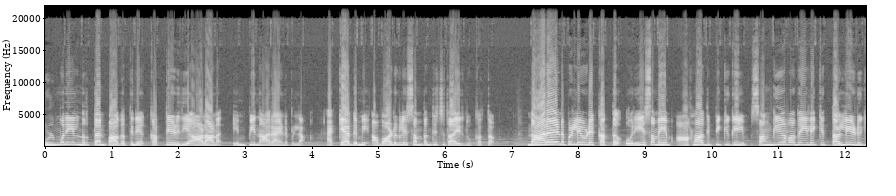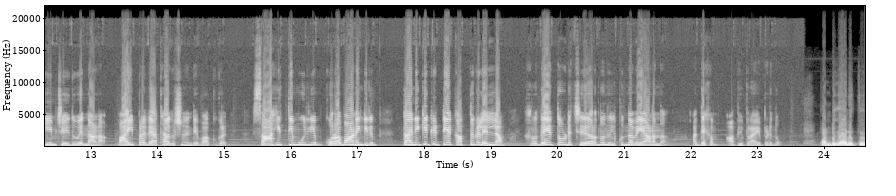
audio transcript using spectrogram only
മുൾമുനയിൽ നിർത്താൻ പാകത്തിന് കത്തെഴുതിയ ആളാണ് എം പി നാരായണപിള്ള. അക്കാദമി അവാർഡുകളെ സംബന്ധിച്ചതായിരുന്നു കത്ത്. നാരായണപിള്ളയുടെ കത്ത് ഒരേ സമയം ആഹ്ലാദിപ്പിക്കുകയും സങ്കീർണതയിലേക്ക് തള്ളിയിടുകയും ചെയ്തുവെന്നാണ് പായിപ്ര രാധാകൃഷ്ണന്റെ വാക്കുകൾ. സാഹിത്യമൂല്യം കുറവാണെങ്കിലും തനിക്ക് കിട്ടിയ കത്തുകളെല്ലാം ഹൃദയത്തോട് ചേർന്നു നിൽക്കുന്നവയാണെന്ന് അദ്ദേഹം അഭിപ്രായപ്പെടുന്നു. പണ്ട് കാലത്ത്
